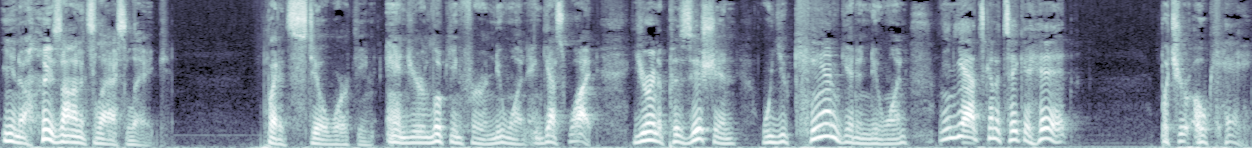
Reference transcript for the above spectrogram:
you know, is on its last leg, but it's still working, and you're looking for a new one. And guess what? You're in a position where you can get a new one. And yeah, it's going to take a hit, but you're okay.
